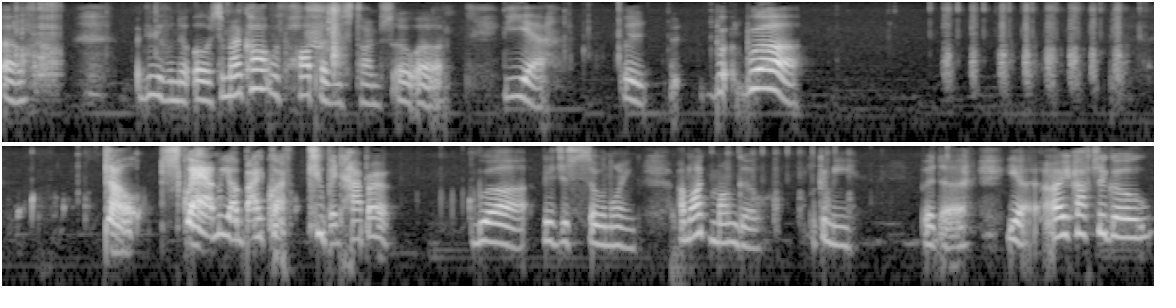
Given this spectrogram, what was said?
oh. I didn't even know. Oh, so my car with Hopper this time. So, uh, yeah. But, bruh. Don't square me on Minecraft, stupid Hopper. Bruh, it's just so annoying. I'm like Mongo. Look at me. But, uh, yeah, I have to go,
